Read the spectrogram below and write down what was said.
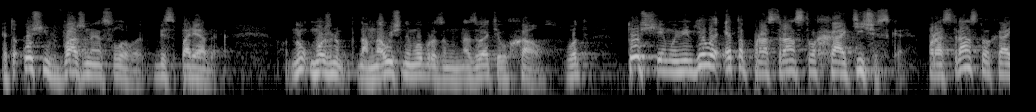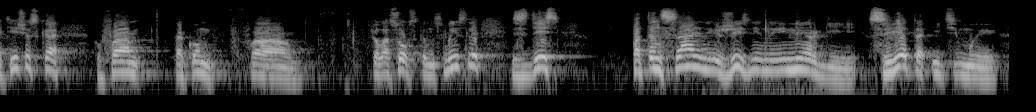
Это очень важное слово «беспорядок» ну, можно там, научным образом назвать его хаос. Вот то, с чем мы имеем дело, это пространство хаотическое. Пространство хаотическое в а, таком в, а, в философском смысле. Здесь потенциальные жизненные энергии света и тьмы, а,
